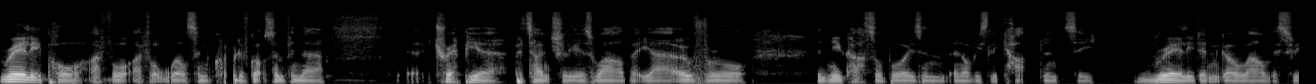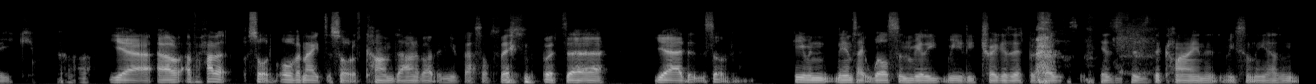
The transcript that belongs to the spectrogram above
really poor. I thought I thought Wilson could have got something there. Uh, Trippier potentially as well, but yeah, overall, the Newcastle boys and, and obviously captaincy really didn't go well this week. Uh, yeah, I've had a sort of overnight to sort of calm down about the Newcastle thing, but uh, yeah, sort of hearing names like Wilson really, really triggers it because his his decline recently hasn't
